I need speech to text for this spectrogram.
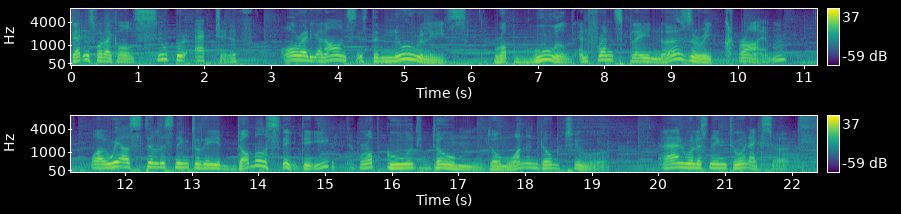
That is what I call super active. Already announced is the new release. Rob Gould and friends play Nursery Cryme. While we are still listening to the double CD, Rob Gould Dome, Dome 1 and Dome 2. And we're listening to an excerpt.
